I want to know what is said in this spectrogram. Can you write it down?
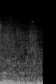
Legendary.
